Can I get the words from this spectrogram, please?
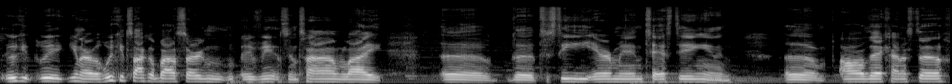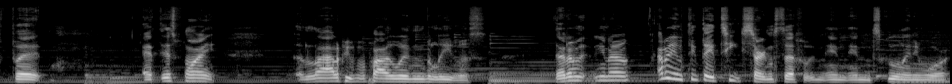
we could we you know we could talk about certain events in time like uh the Tuskegee Airmen testing and um, all that kind of stuff, but at this point, a lot of people probably wouldn't believe us. That don't you know I don't even think they teach certain stuff in, in, in school anymore.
